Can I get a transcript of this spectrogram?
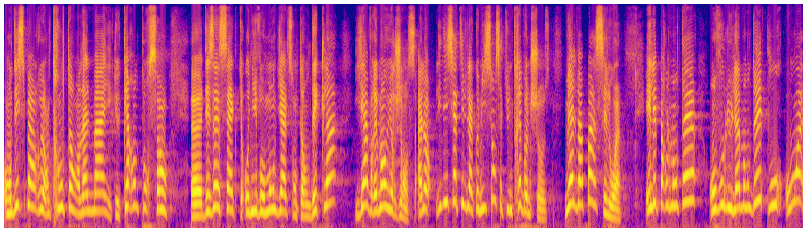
ont disparu en 30 ans en Allemagne et que 40% euh, des insectes au niveau mondial sont en déclin, il y a vraiment urgence. Alors, l'initiative de la Commission, c'est une très bonne chose, mais elle ne va pas assez loin. Et les parlementaires ont voulu l'amender pour au moins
